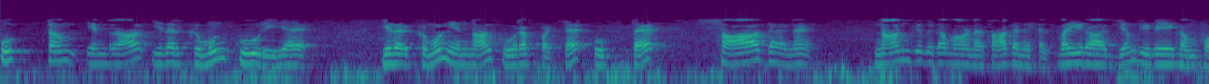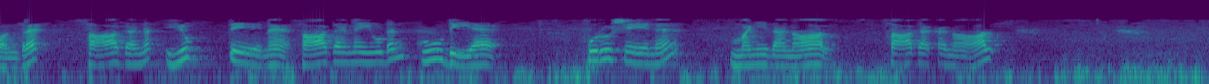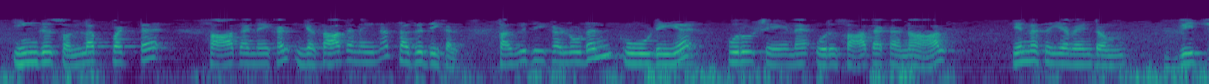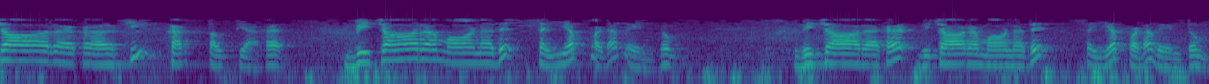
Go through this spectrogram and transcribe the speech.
உக்தம் என்றால் இதற்கு முன் கூறிய இதற்கு முன் என்னால் கூறப்பட்ட உக்த சாதன நான்கு விதமான சாதனைகள் வைராகியம் விவேகம் போன்ற சாதன யுக்தேன சாதனையுடன் கூடிய புருஷேன மனிதனால் சாதகனால். இங்கு சொல்லப்பட்ட சாதனைகள் இங்க சாதனைனா தகுதிகள். தகுதிகளுடன் கூடிய புருஷேன ஒரு சாதகனால் என்ன செய்ய வேண்டும்? விசாரகி கர்த்தவியக. விசாரமானது செய்யப்பட வேண்டும். விசாரக விசாரமானது செய்யப்பட வேண்டும்.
